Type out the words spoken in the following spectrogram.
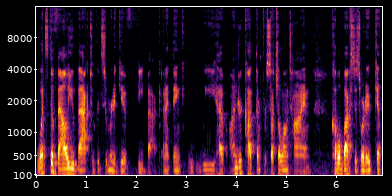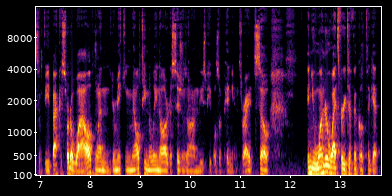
what's the value back to a consumer to give feedback? And I think we have undercut them for such a long time. A couple bucks to sort of get some feedback is sort of wild when you're making multi-million dollar decisions on these people's opinions, right? So and you wonder why it's very difficult to get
